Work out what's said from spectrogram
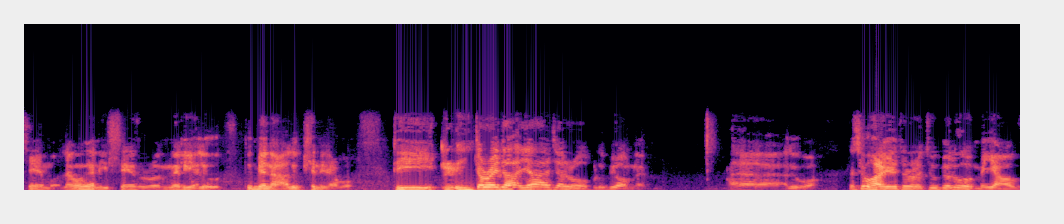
ဆင်းပေါ့လမ်းဝန်းကန်ဒီဆင်းဆိုတော့နည်းနည်းလေးအဲ့လိုသူမျက်နှာအဲ့လိုဖြစ်နေတာပေါ့ဒီ character အရာကျတော့ဘယ်လိုပြောရမလဲအဲအဲ့လိုပေါ့တချို့ဟာတွေကျတော့ကျူပြောလို့မရဘူး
